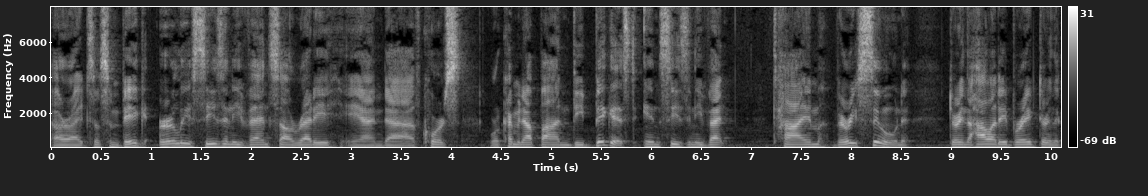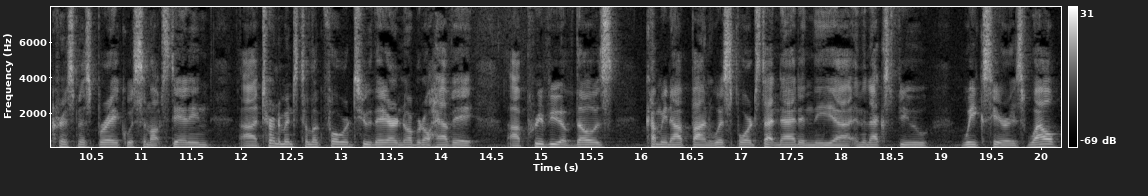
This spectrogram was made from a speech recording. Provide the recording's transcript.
All right, so some big early season events already, and uh, of course, we're coming up on the biggest in season event time very soon during the holiday break, during the Christmas break, with some outstanding uh, tournaments to look forward to there. Norbert will have a preview of those coming up on WisSports.net in the uh, in the next few weeks here as well.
